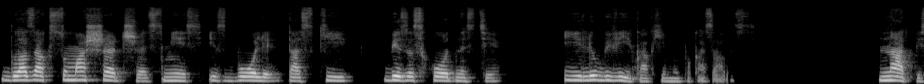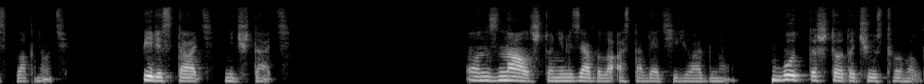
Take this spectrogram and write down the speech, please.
В глазах сумасшедшая смесь из боли, тоски, безысходности и любви, как ему показалось. Надпись в блокноте. «Перестать мечтать». Он знал, что нельзя было оставлять ее одну, будто что-то чувствовал.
